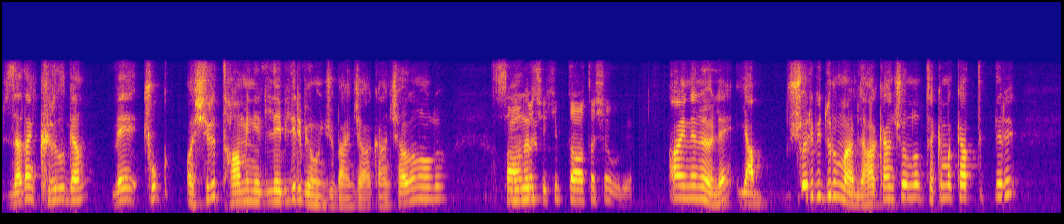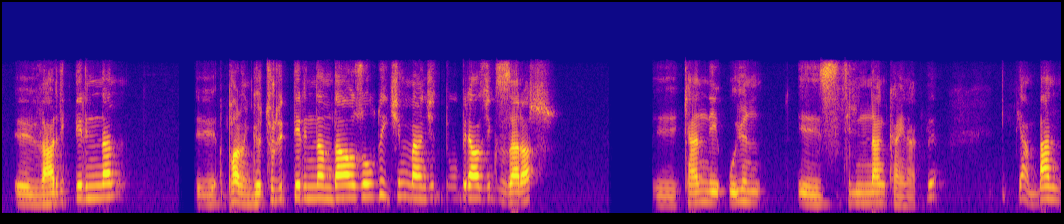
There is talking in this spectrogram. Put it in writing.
Zaten kırılgan ve çok aşırı tahmin edilebilir bir oyuncu bence Hakan Çalhanoğlu. Sağına Bunları- çekip dağa taşa vuruyor. Aynen öyle. Ya şöyle bir durum var bir de Hakan Çalhanoğlu'nun takıma kattıkları e, verdiklerinden e, pardon götürdüklerinden daha az olduğu için bence bu birazcık zarar. E, kendi oyun e, stilinden kaynaklı. Yani ben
